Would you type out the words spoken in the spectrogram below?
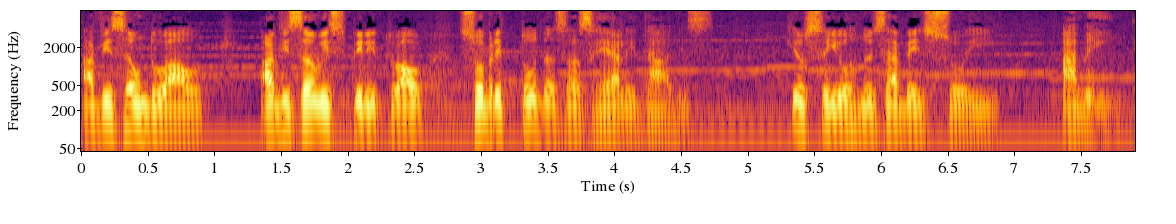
a visão do alto, a visão espiritual sobre todas as realidades. Que o Senhor nos abençoe. Amém.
